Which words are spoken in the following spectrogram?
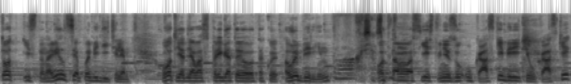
тот и становился победителем. Вот я для вас приготовил вот такой лабиринт. Ох, вот там у вас есть внизу указки. Берите указки.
